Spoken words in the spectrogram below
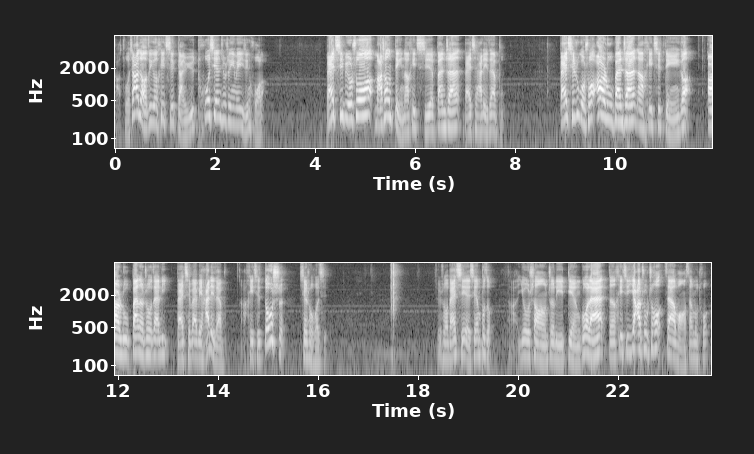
啊，左下角这个黑棋敢于脱先，就是因为已经活了。白棋比如说马上顶呢，黑棋搬粘，白棋还得再补。白棋如果说二路搬粘，那黑棋顶一个，二路搬了之后再立，白棋外边还得再补啊，黑棋都是先手活棋。所以说白棋也先不走啊，右上这里点过来，等黑棋压住之后再往三路拖，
